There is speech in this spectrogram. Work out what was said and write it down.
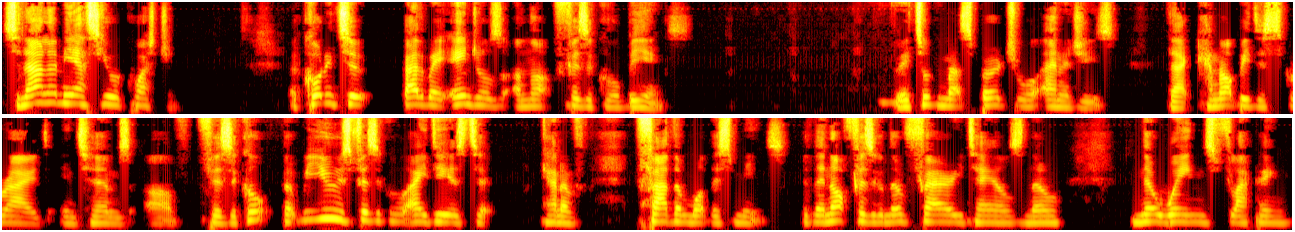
So now let me ask you a question. According to, by the way, angels are not physical beings. We're talking about spiritual energies that cannot be described in terms of physical, but we use physical ideas to kind of fathom what this means. But they're not physical, no fairy tales, no, no wings flapping.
